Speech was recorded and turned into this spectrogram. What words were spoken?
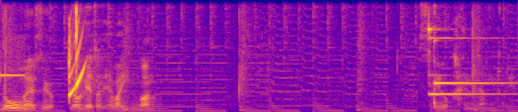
너무 맛있어요. 여기에서 대박인 건 새우 간장 조림.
